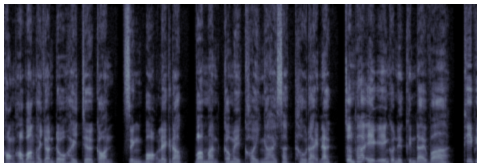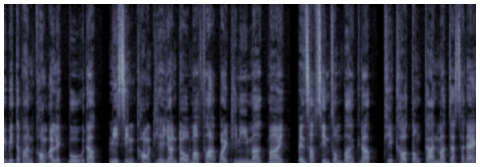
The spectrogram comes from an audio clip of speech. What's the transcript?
ของฮวังฮยอนโดให้เจอก่อน ซึ่งบอกเลยครับ ว่ามันก็ไม่ค่อยง่ายสักเท่าไหร่นัก จนพระเอกเองก็นึกขึ้นได้ว่า ที่พิพิธภัณฑ์ของอเล็กบูครับ มีสิ่งของที่ฮยอนโดมาฝากไว้ที่นี่มากมาย เป็นทรัพย์สินสมบัติครับ ที่เขาต้องการมาจัดแสดง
